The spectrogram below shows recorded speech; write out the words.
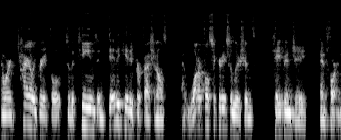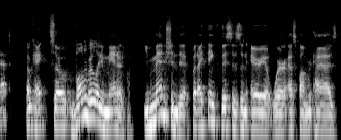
And we're entirely grateful to the teams and dedicated professionals at Waterfall Security Solutions, KPMG, and Fortinet. Okay, so vulnerability management. You mentioned it, but I think this is an area where SBOM has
